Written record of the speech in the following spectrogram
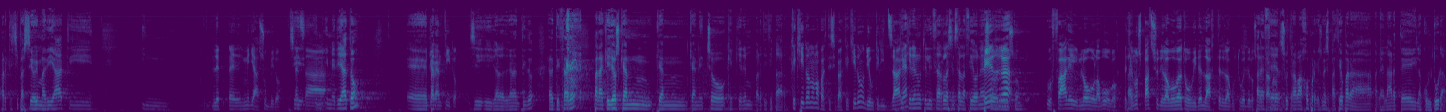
participació immediat i in, Le, eh, immediato, subito, sí, senza... inmediato. Eh, garantito. Para, sí, y garantido, garantizado para aquellos que han, que, han, que han hecho, que quieren participar. Che chiedono no participare, che chiedono di utilizzare... Che quieren utilizar las instalaciones per fare il loro lavoro, perché para, è uno spazio di lavoratori dell'arte, della cultura e dello para spettacolo. hacer su trabajo porque es un espacio para, para el arte y la cultura.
